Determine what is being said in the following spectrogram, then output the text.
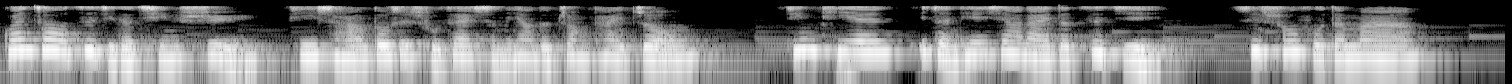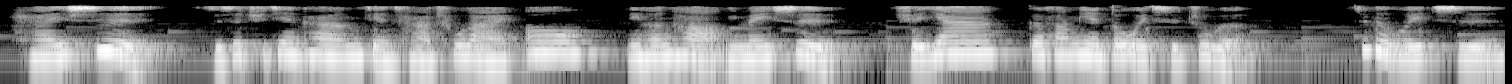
关照自己的情绪，平常都是处在什么样的状态中？今天一整天下来的自己。是舒服的吗？还是只是去健康检查出来哦？你很好，你没事，血压各方面都维持住了。这个维持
